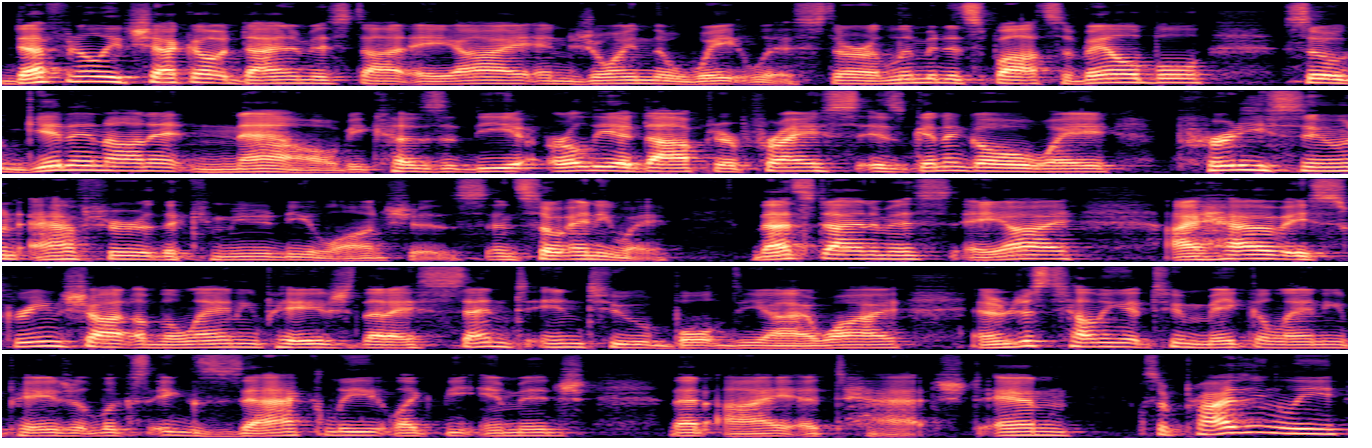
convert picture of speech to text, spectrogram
definitely check out dynamous.ai and join the waitlist. There are limited spots available, so get in on it now because the early adopter price is going to go away pretty soon after the community launches. And so anyway, that's Dynamous AI. I have a screenshot of the landing page that I sent into Bolt DIY, and I'm just telling it to make a landing page that looks exactly like the image that I attached. And surprisingly,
